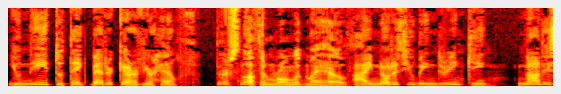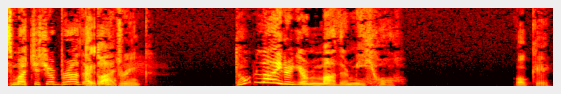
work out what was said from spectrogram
you need to take better care of your health. There's nothing wrong with my health. I notice you've been drinking. Not as much as your brother, I but don't drink. Don't lie to your mother, mijo. Okay.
